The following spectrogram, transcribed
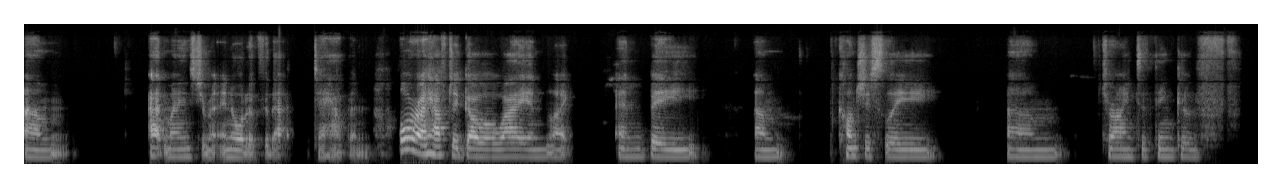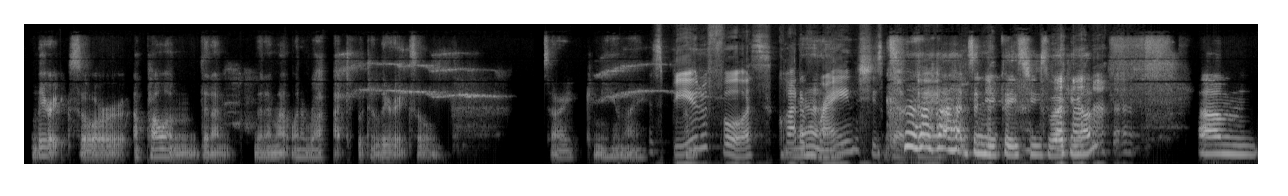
um at my instrument in order for that to happen. Or i have to go away and like and be um consciously um trying to think of lyrics or a poem that I'm that I might want to write to put to lyrics or sorry, can you hear my It's beautiful. It's quite yeah. a range she's got it's a new piece she's working on. Um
